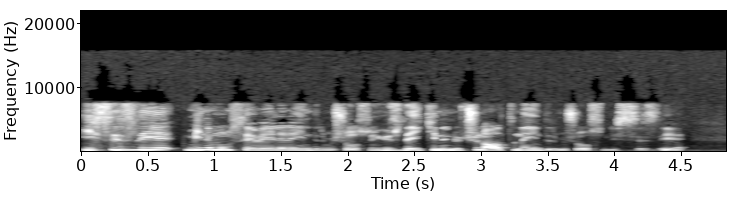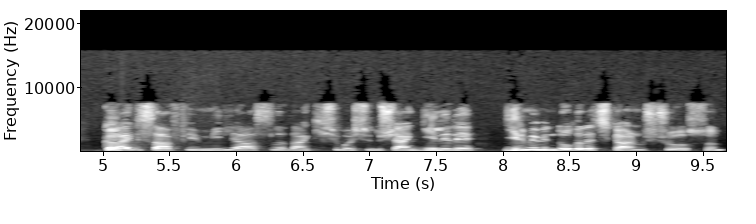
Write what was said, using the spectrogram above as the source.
İşsizliği minimum seviyelere indirmiş olsun. %2'nin 3'ün altına indirmiş olsun işsizliği. Gayri safi milli hasıladan kişi başı düşen geliri 20 bin dolara çıkarmış olsun.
